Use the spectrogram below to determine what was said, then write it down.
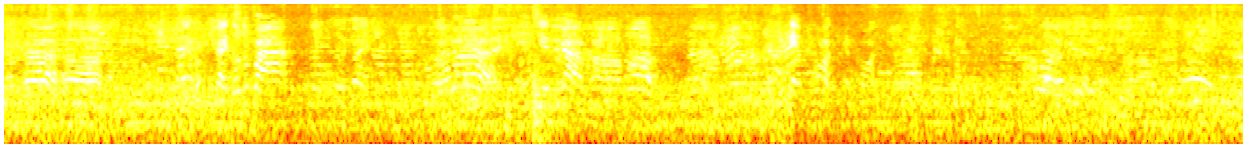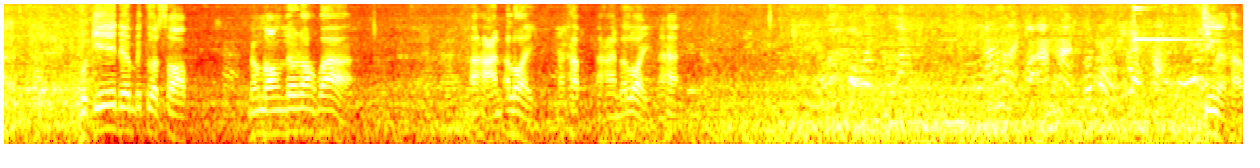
แล้วก็เอ่อไก่ต้มน้ำปลาเออไก่แล้วก็ลูกชิ้นกับเอ่อพวกแคมทอดแคมทอดเสือเมื่อกี้เดินไปตรวจสอบน้องๆแล้วเนาะว่าอาหารอร่อยนะครับ อาหารอร่อยนะฮะ อร่อยกว่าอาหารก็หนูนี่แหละ ค่ะจริงเหรอครับ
